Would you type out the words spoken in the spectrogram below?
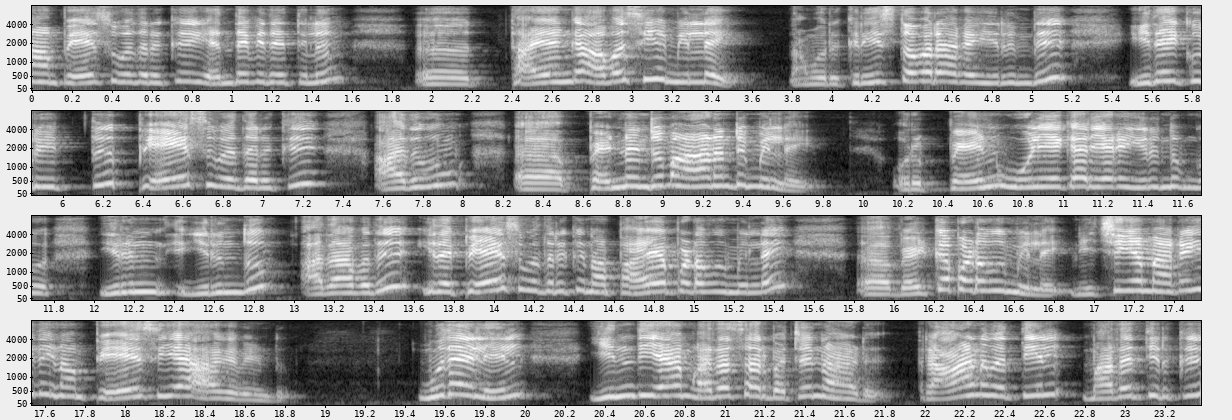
நாம் பேசுவதற்கு எந்த விதத்திலும் தயங்க அவசியம் இல்லை. நாம் ஒரு கிறிஸ்தவராக இருந்து இதை குறித்து பேசுவதற்கு அதுவும் பெண்ணென்றும் ஆணென்றும் இல்லை. ஒரு பெண் ஊழியக்காரியாக இருந்தும் இருந்தும் அதாவது இதை பேசுவதற்கு நான் பயப்படவும் இல்லை வெட்கப்படவும் இல்லை. நிச்சயமாக இதை நாம் பேசியே ஆக வேண்டும். முதலில் இந்தியா மதசார்பற்ற நாடு. இராணுவத்தில் மதத்திற்கு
